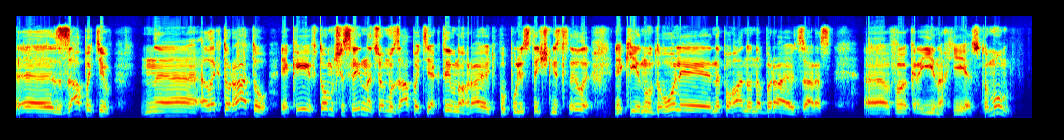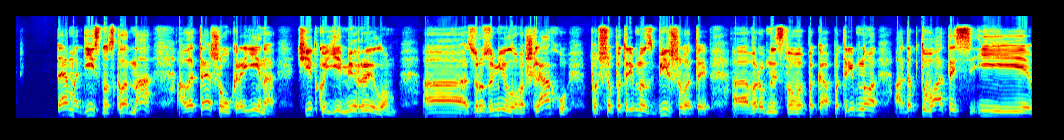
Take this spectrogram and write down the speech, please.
е, запитів е, електорату, який в тому числі на цьому запиті активно грають популістичні сили, які ну доволі непогано набирають зараз е, в країнах єС. Тому. Тема дійсно складна, але те, що Україна чітко є мірилом а, зрозумілого шляху, що потрібно збільшувати а, виробництво ВПК, потрібно адаптуватись і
